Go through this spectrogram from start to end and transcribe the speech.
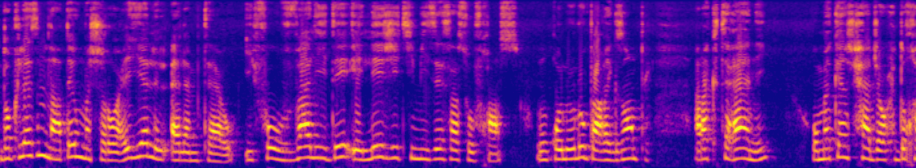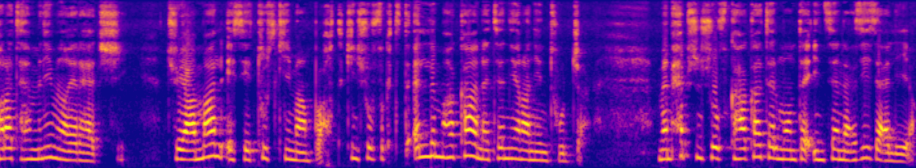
Donc لازم نعطيو مشروعية للألم تاعو. Faut valider et légitimiser sa souffrance. ونقولوا له par exemple راك تعاني وما كانش حاجة واحدة أخرى تهمني من غير هادشي. Tu as mal et c'est tout ce qui m'importe. كي نشوفك تتألم هكا أنا تاني راني نتوجع. ما نحبش نشوفك هكا tellement انت إنسان عزيز عليا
